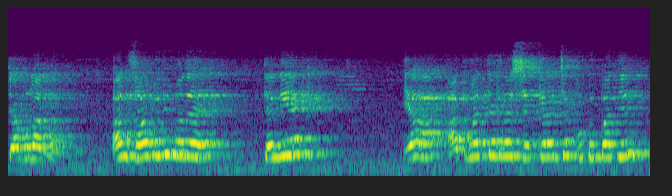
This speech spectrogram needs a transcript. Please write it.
त्या मुलांना. आणि सभापती महोदय त्यांनी एक या आत्महत्याग्रस्त शेतकऱ्यांच्या कुटुंबातील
